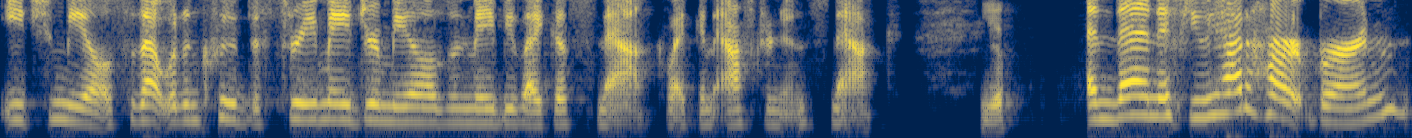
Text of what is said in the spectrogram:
each meal. So that would include the three major meals and maybe like a snack, like an afternoon snack. Yep. And then if you had heartburn,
